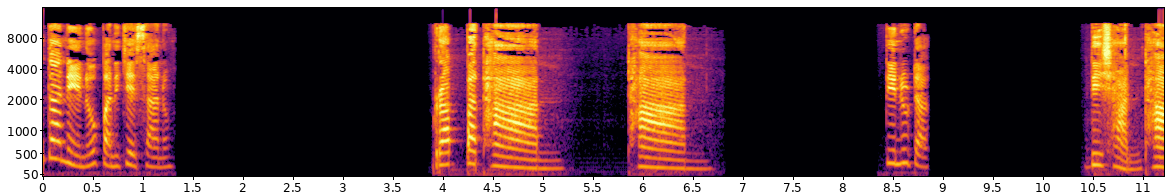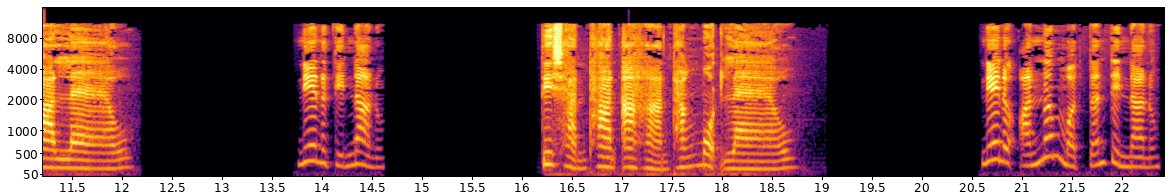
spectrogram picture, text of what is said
รับประทาน ทาน ตินุตะดิฉันทานแล้ว เนนตินนานุดิฉันทานอาหารทั้งหมดแล้ว เนนอันนัมมดตันตินนานุ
